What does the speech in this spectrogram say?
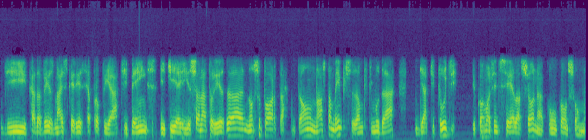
de cada vez mais querer se apropriar de bens e que isso a natureza não suporta. Então, nós também precisamos mudar de atitude de como a gente se relaciona com o consumo.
